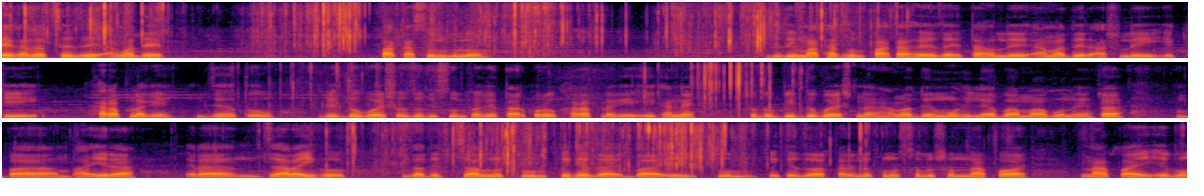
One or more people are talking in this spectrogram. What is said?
দেখা যাচ্ছে যে আমাদের পাকা চুলগুলো যদি মাথার চুল পাকা হয়ে যায়, তাহলে আমাদের আসলেই একটি খারাপ লাগে। যেহেতু বৃদ্ধ বয়সেও যদি চুল পাকে, তারপরেও খারাপ লাগে। এখানে শুধু বৃদ্ধ বয়স না, আমাদের মহিলা বা মা বোনেরা বা ভাইয়েরা, এরা যারাই হোক, যাদের চাল চুল পেকে যায় বা এই চুল পেকে যাওয়ার কারণে কোনো সলিউশন না পাওয়ায়, না পায় এবং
